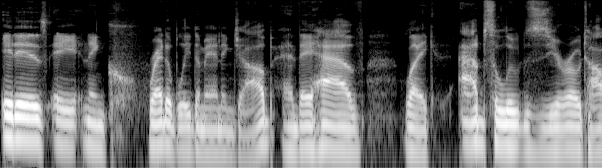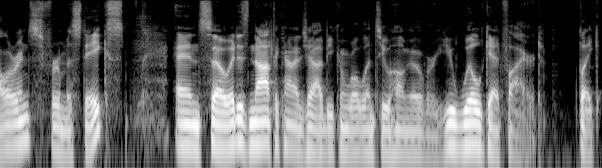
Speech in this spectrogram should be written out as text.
It is a an incredibly demanding job, and they have like absolute zero tolerance for mistakes. And so it is not the kind of job you can roll into hungover. You will get fired like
